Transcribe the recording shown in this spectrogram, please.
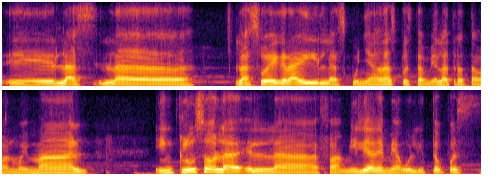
eh, las, la, la, suegra y las cuñadas pues también la trataban muy mal. Incluso la, la, familia de mi abuelito pues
